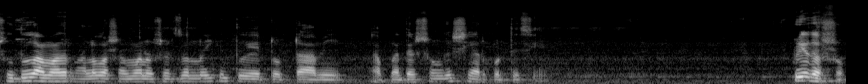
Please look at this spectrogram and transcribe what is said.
শুধু আমার ভালোবাসার মানুষের জন্যই কিন্তু এই টোপটা আমি আপনাদের সঙ্গে শেয়ার করতেছি। প্রিয় দর্শক,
